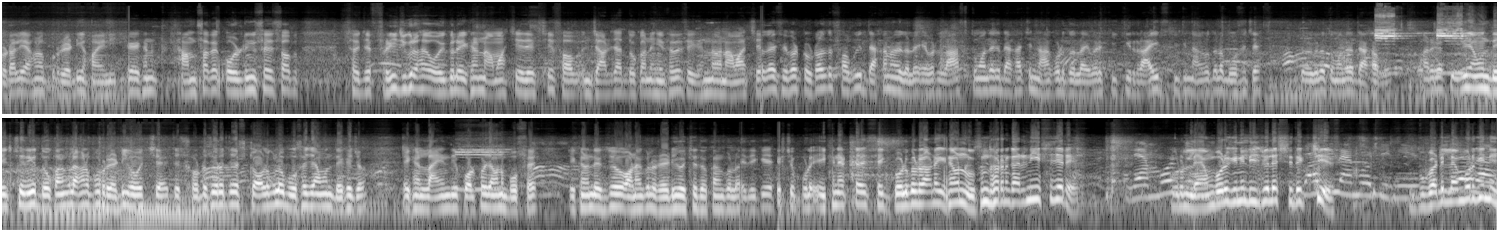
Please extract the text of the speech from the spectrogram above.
টোটালি এখনও পুরো রেডি হয়নি। এখানে থামস আপে কোল্ড ড্রিঙ্কসের সব সব যে ফ্রিজগুলো হয় ওইগুলো এখানে নামাচ্ছে দেখছি সব যার যার দোকানে হিসাবে সেখানে নামাচ্ছে। এবার টোটাল তো সবই দেখানো হয়ে গেলো। এবার লাস্ট তোমাদেরকে দেখাচ্ছি নাগরদোলা। এবার কী কী রাইডস কী কী নাগরদোলা বসেছে তো ওইগুলো তোমাদের দেখাবো। আর এই যেমন দেখছ এদিকে দোকানগুলো এখন পুরো রেডি হচ্ছে। যে ছোটো ছোটো যে স্টলগুলো বসে যেমন দেখেছ এখানে লাইন দিয়ে পরপর যেমন বসে এখানে দেখছ অনেকগুলো রেডি হচ্ছে দোকানগুলো। এদিকে দেখছ পুরো এখানে একটা সেই গোল গোল রাউন্ড এখানে নতুন ধরনের গাড়ি নিয়ে এসেছে রে। পুরো ল্যাম্বোর্গিনি নিয়ে চলে এসেছে দেখছিস? বুগাটি ল্যাম্বোর্গিনি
